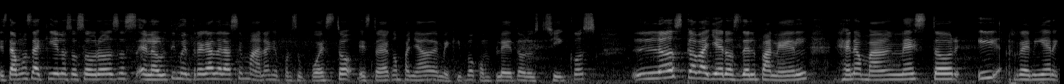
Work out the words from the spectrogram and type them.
estamos aquí en Los Osobrosos en la última entrega de la semana, que por supuesto estoy acompañada de mi equipo completo, los chicos, los caballeros del panel, Genoman, Néstor y Renier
